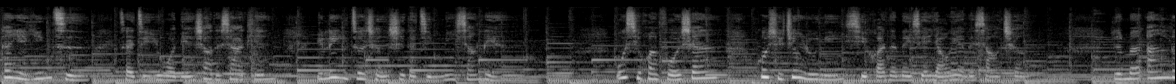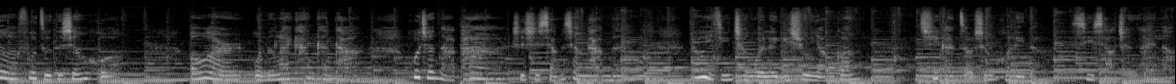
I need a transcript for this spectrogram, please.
但也因此，才给予我年少的夏天与另一座城市的紧密相连。我喜欢佛山，或许正如你喜欢的那些遥远的小城。人们安乐富足的生活，偶尔我能来看看他，或者哪怕只是想想他们，都已经成为了一束阳光，驱赶走生活里的细小尘埃了。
